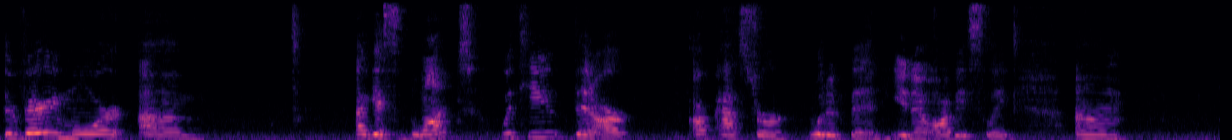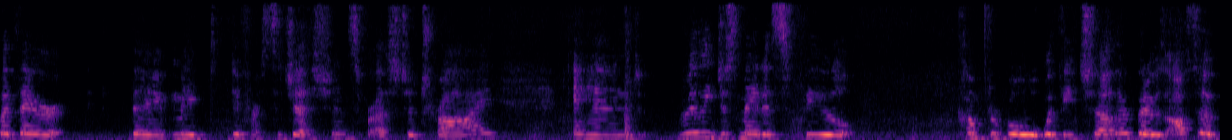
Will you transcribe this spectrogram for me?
they're very more, um, I guess, blunt with you than our our pastor would have been. You know, obviously, um, but they're they made different suggestions for us to try, and really just made us feel comfortable with each other. But it was also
